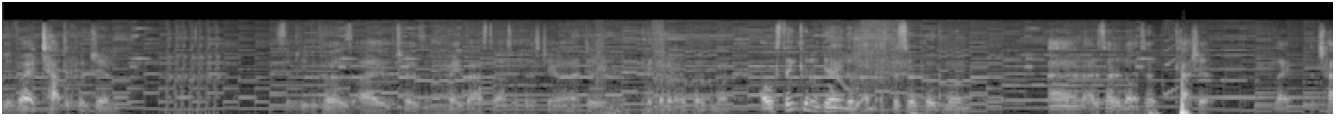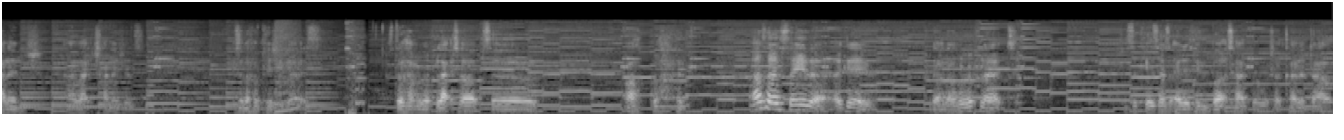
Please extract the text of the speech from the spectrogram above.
be a very tactical gym. Because I've chosen Prey Bastard for this gym and I didn't pick up another Pokemon. I was thinking of getting a, a specific Pokemon and I decided not to catch it. Like, the challenge. I like challenges. It's enough of Pidgey, guys. Still have a Reflect up, so... Oh, God. As I say that, okay. Got another Reflect. Just in case it has anything but Tackle, which I kind of doubt.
